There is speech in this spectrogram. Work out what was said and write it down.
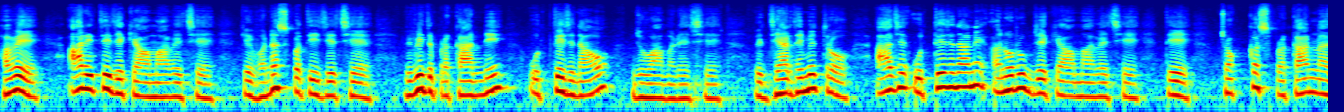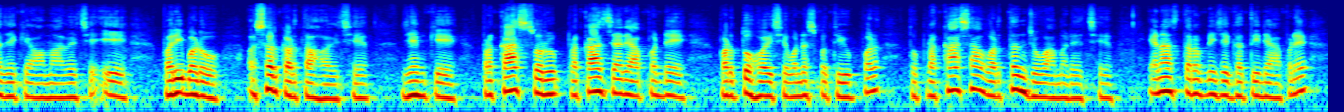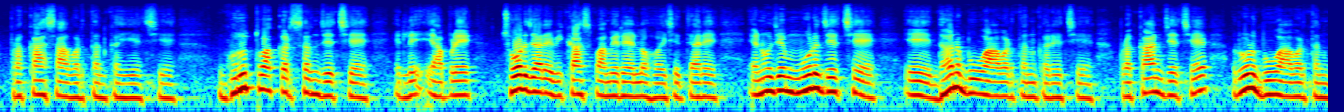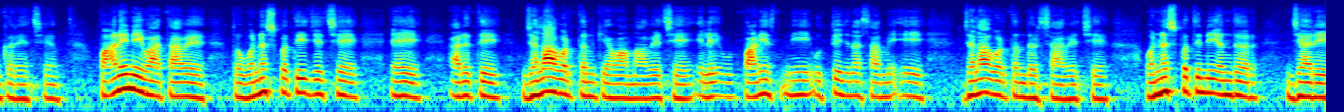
હવે આ રીતે જે કહેવામાં આવે છે કે વનસ્પતિ જે છે, વિવિધ પ્રકારની ઉત્તેજનાઓ જોવા મળે છે. વિદ્યાર્થી મિત્રો આ જે ઉત્તેજનાને અનુરૂપ જે કહેવામાં આવે છે તે ચોક્કસ પ્રકારના જે કહેવામાં આવે છે એ પરિબળો અસર કરતા હોય છે. જેમ કે પ્રકાશ સ્વરૂપ, પ્રકાશ જ્યારે આપણને પડતો હોય છે વનસ્પતિ ઉપર, તો પ્રકાશાવર્તન જોવા મળે છે. એના તરફની જે ગતિને આપણે પ્રકાશાવર્તન કહીએ છીએ. ગુરુત્વાકર્ષણ જે છે, એટલે એ આપણે છોડ જ્યારે વિકાસ પામી રહેલો હોય છે, ત્યારે એનું જે મૂળ જે છે એ ધન ભૂ આવર્તન કરે છે, પ્રકાંડ જે છે ઋણ ભૂ આવર્તન કરે છે. પાણીની વાત આવે તો વનસ્પતિ જે છે એ આ રીતે જલાવર્તન કહેવામાં આવે છે, એટલે પાણીની ઉત્તેજના સામે એ જલાવર્તન દર્શાવે છે. વનસ્પતિની અંદર જ્યારે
